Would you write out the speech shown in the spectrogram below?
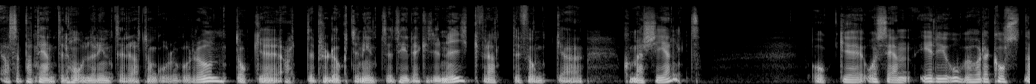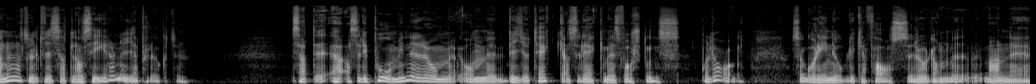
alltså patenten håller inte eller att de går och går runt och att produkten inte är tillräckligt unik för att det funkar kommersiellt. Och, eh, och sen är det ju oerhörda kostnader naturligtvis att lansera nya produkter. Så att, eh, alltså det påminner om, om biotech, alltså läkemedelsforskningsbolag som går in i olika faser och de, man eh,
